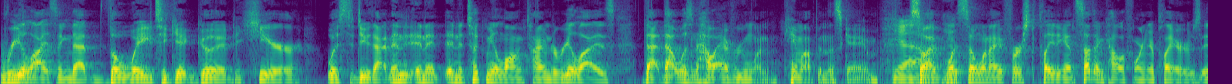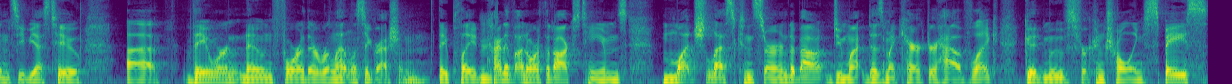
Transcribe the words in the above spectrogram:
realizing that the way to get good here was to do that and it, and it and it took me a long time to realize that that wasn't how everyone came up in this game Yeah, so I yeah. so when I first played against Southern California players in CVS2 uh, they were known for their relentless aggression. They played kind of unorthodox teams, much less concerned about do my does my character have like good moves for controlling space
